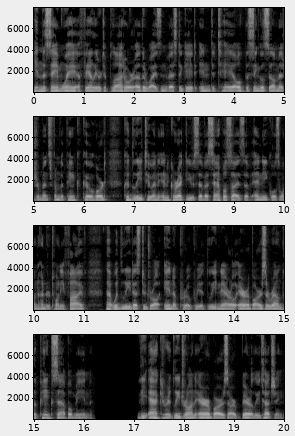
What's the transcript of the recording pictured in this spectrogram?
In the same way, a failure to plot or otherwise investigate in detail the single-cell measurements from the pink cohort could lead to an incorrect use of a sample size of n equals 125 that would lead us to draw inappropriately narrow error bars around the pink sample mean. The accurately drawn error bars are barely touching.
